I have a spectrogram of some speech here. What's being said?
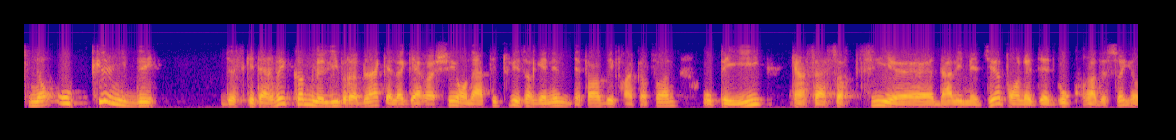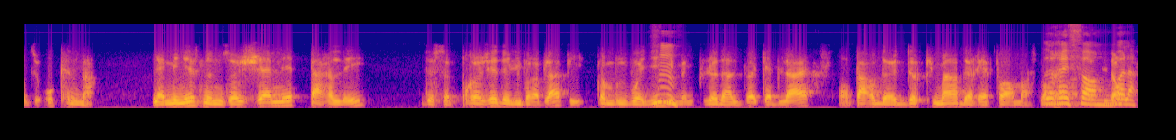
qui n'ont aucune idée de ce qui est arrivé, comme le livre blanc qu'elle a garoché. On a appelé tous les organismes de défense des francophones au pays quand ça a sorti euh, dans les médias. Puis on a dit, êtes-vous au courant de ça? Ils ont dit aucunement. La ministre ne nous a jamais parlé de ce projet de livre blanc. Puis, comme vous le voyez, il n'est hmm. même plus là dans le vocabulaire. On parle d'un document de réforme en ce moment. De réforme, voilà.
